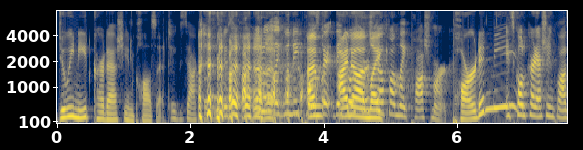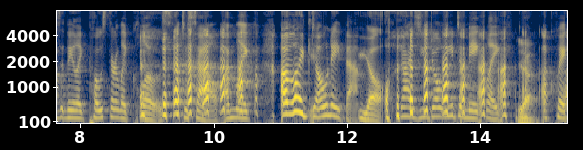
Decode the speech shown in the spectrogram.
Do we need Kardashian closet? Exactly. Because like when they post I'm- their, they I post know, their I'm like- stuff on like Poshmark. Pardon me? It's called Kardashian Closet. They like post their like clothes to sell. I'm like, I'm like, donate them, y'all. guys. You don't need to make like Yeah. a quick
